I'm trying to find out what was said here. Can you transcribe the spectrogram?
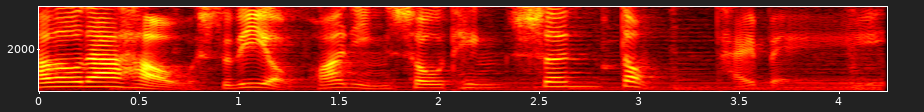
Hello，大家好，我是 Leo，欢迎收听生动台北。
